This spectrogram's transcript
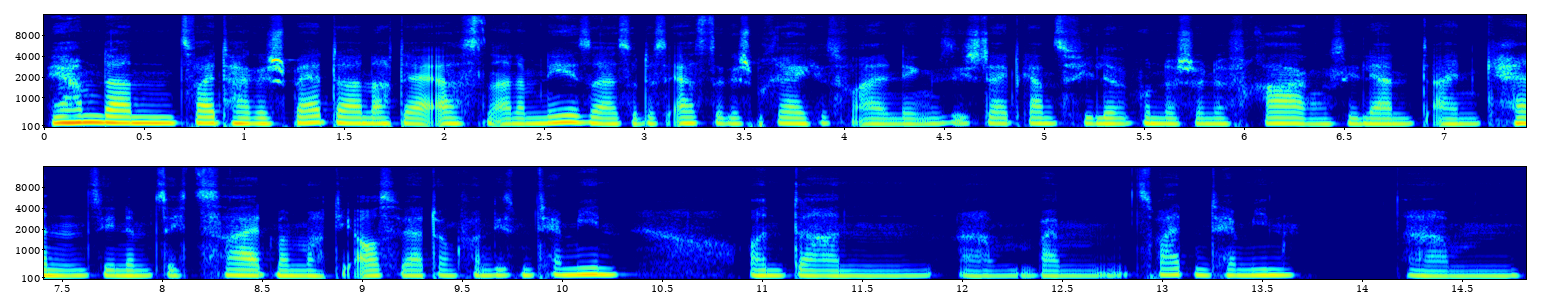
wir haben dann zwei Tage später nach der ersten Anamnese, also das erste Gespräch ist vor allen Dingen, sie stellt ganz viele wunderschöne Fragen, sie lernt einen kennen, sie nimmt sich Zeit, man macht die Auswertung von diesem Termin und dann ähm, beim zweiten Termin ähm,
